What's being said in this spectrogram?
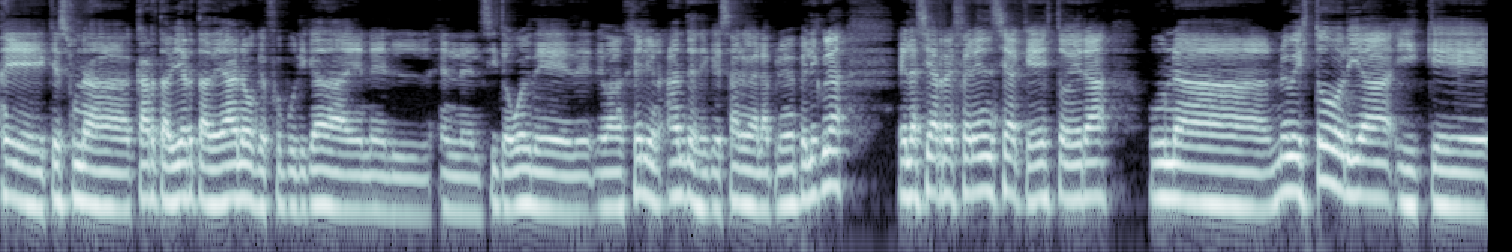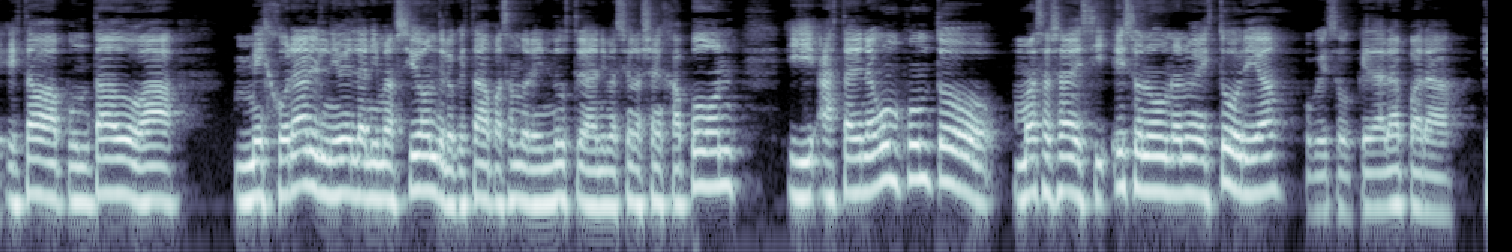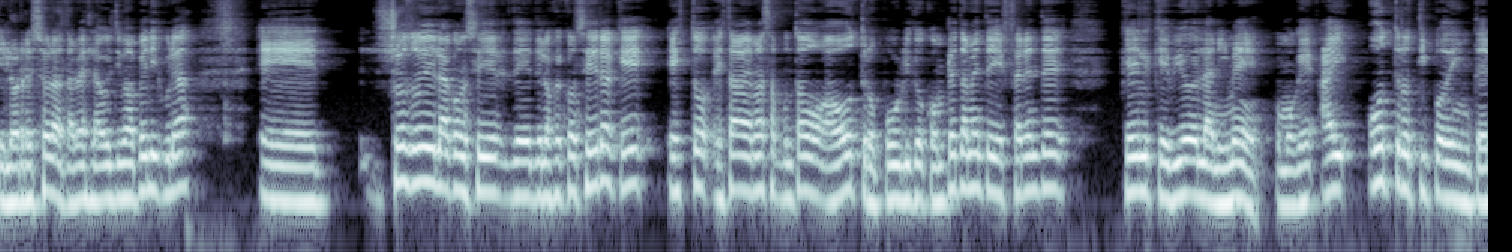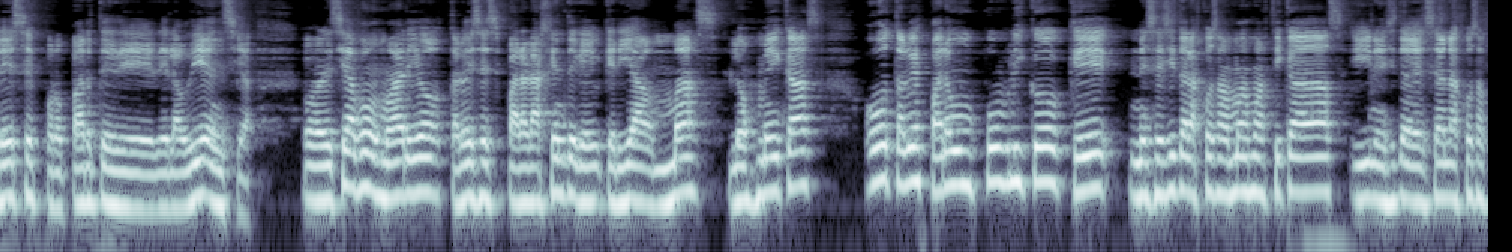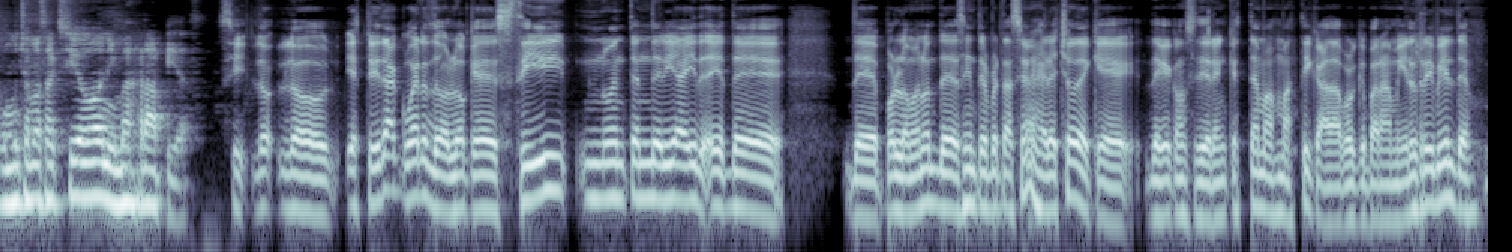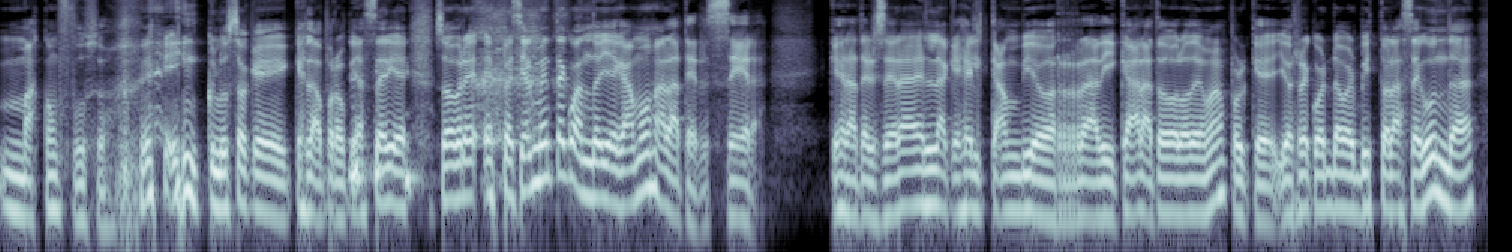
eh, que es una carta abierta de Ano que fue publicada en el, en el sitio web de Evangelion antes de que salga la primera película. Él hacía referencia a que esto era una nueva historia y que estaba apuntado a mejorar el nivel de animación de lo que estaba pasando en la industria de animación allá en Japón y hasta en algún punto, más allá de si eso no es una nueva historia, porque eso quedará para que lo resuelva tal vez la última película, eh, yo soy de, la los que considera que esto estaba además apuntado a otro público completamente diferente que el que vio el anime. Como que hay otro tipo de intereses por parte de, de la audiencia. Como decías vos, Mario, tal vez es para la gente que quería más los mechas. O tal vez para un público que necesita las cosas más masticadas y necesita que sean las cosas con mucha más acción y más rápidas. Sí, lo, lo- estoy de acuerdo. Lo que sí no entendería ahí de, de, de, por lo menos de esa interpretación es el hecho de que, de que consideren que esté más masticada, porque para mí el rebuild es más confuso, incluso que, que la propia serie, sobre, especialmente cuando llegamos a la tercera. Que la tercera es la que es el cambio radical a todo lo demás, porque yo recuerdo haber visto la segunda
